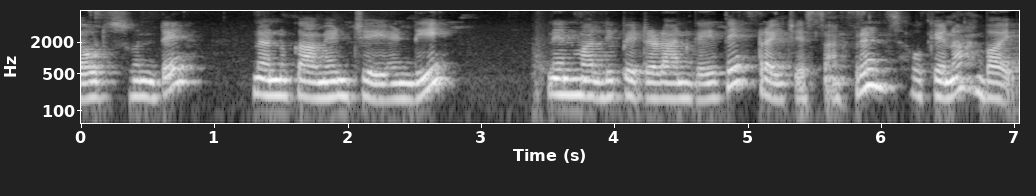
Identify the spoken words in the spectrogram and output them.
డౌట్స్ ఉంటే నన్ను కామెంట్ చేయండి. నేను మళ్ళీ పెట్టడానికైతే ట్రై చేస్తాను ఫ్రెండ్స్. ఓకేనా? బాయ్.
